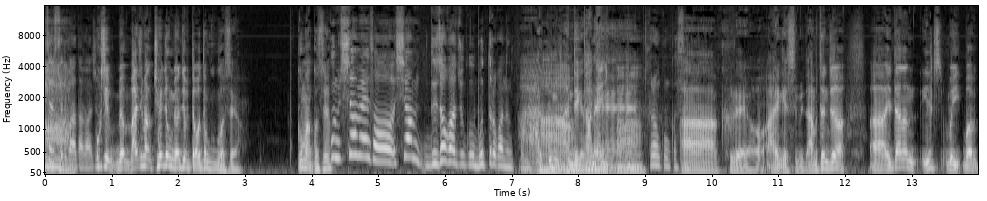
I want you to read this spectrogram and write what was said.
스트레스를 받아가지고. 혹시 면- 마지막 최종 면접 때 어떤 꿈 꿨어요? 꿈 안 꿨어요? 꿈 시험에서 시험 늦어가지고 못 들어가는 꿈. 아, 꿈이 반대긴 하네. 반대니까. 그런 꿈 꿨어요. 아, 그래요. 알겠습니다. 아무튼 저, 아, 일단은 일, 뭐, 이- 뭐,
